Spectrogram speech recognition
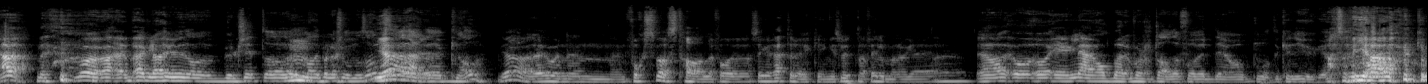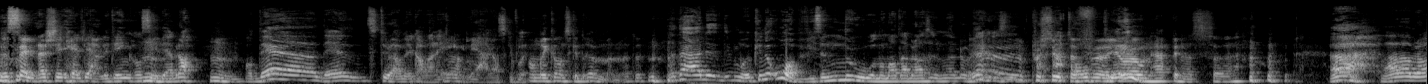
Ja, ja. Jeg være glad i bullshit og manipulasjon og sånn. Ja. Så er knall. Ja, det er jo en, en, en forsvarstale for sigarettrøyking i slutten av filmen og greier. Ja, og, og egentlig er jo alt bare en forsvarstale for det å på en måte kunne ljuge. Altså, Ja. kunne selge deg helt jævlige ting og si det er bra. Mm. Og det, det tror jeg amerikanerne egentlig er ganske for. Amerikanske drømmen, vet du. Det er, du må jo kunne overbevise noen om at det er bra, selv om det er dårlig. Altså, Pursuit of uh, løgn. your own happiness. uh. Ah, nei, det er bra.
